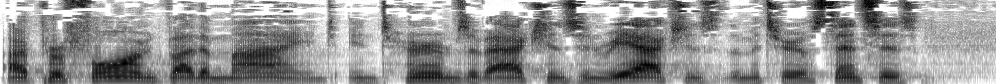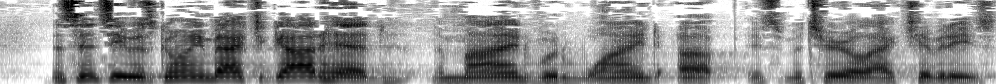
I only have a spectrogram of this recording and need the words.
are performed by the mind in terms of actions and reactions of the material senses, and since he was going back to Godhead, the mind would wind up its material activities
